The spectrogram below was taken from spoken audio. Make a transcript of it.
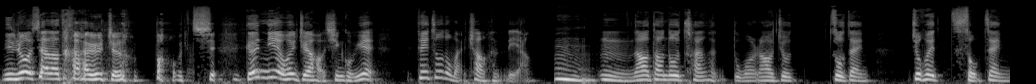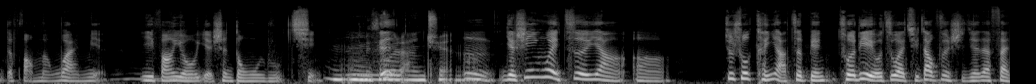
你如果吓到他，还会觉得很抱歉，可是你也会觉得好辛苦，因为非洲的晚上很凉，嗯。嗯，然后他们都穿很多，然后就坐在，就会守在你的房门外面，以防有野生动物入侵。嗯嗯，为了安全，嗯，也是因为这样，呃，就说肯亚这边除了猎游之外，其实大部分时间在饭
